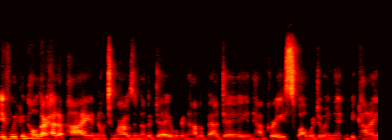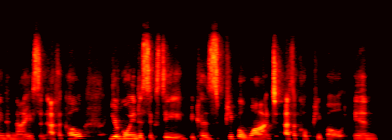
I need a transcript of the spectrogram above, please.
if we can hold our head up high and know tomorrow's another day we're going to have a bad day and have grace while we're doing it and be kind and nice and ethical you're going to succeed because people want ethical people in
